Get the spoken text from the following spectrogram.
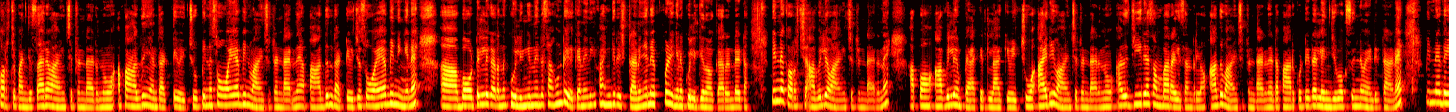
കുറച്ച് പഞ്ചസാര വാങ്ങിച്ചിട്ടുണ്ടായിരുന്നു. അപ്പോൾ അത് ഞാൻ തട്ടി വെച്ചു. പിന്നെ സോയാബീൻ വാങ്ങിച്ചിട്ടുണ്ടായിരുന്നു. അപ്പോൾ അതും തട്ടി വെച്ചു. സോയാബീൻ ഇങ്ങനെ ബോട്ടിലിൽ കിടന്ന് കുലുങ്ങുന്നതിന്റെ സൗണ്ട് കേൾക്കാൻ എനിക്ക് ഭയങ്കര ഇഷ്ടമാണ് ഞാൻ എപ്പോഴും ഇങ്ങനെ കുലുക്കി നോക്കാറുണ്ട് കേട്ടോ. പിന്നെ കുറച്ച് അവിൽ വാങ്ങിച്ചിട്ടുണ്ടായിരുന്നേ. അപ്പോൾ അവിലും പാക്കറ്റിലാക്കി വെച്ചു. അരി വാങ്ങിച്ചിട്ടുണ്ടായിരുന്നു. അത് ജീര സംബാർ റൈസ് ഉണ്ടല്ലോ അത് വാങ്ങിച്ചിട്ടുണ്ടായിരുന്നു കേട്ടോ. പാർക്കുട്ടിയുടെ ലഞ്ച് ബോക്സിന് വേണ്ടിയിട്ടാണ്. പിന്നെ ഇതേ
